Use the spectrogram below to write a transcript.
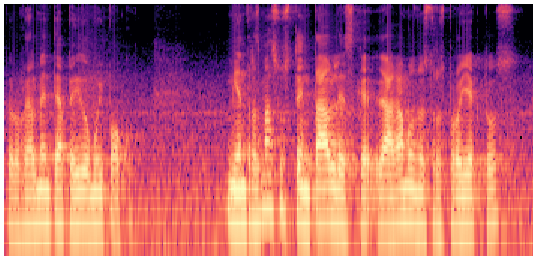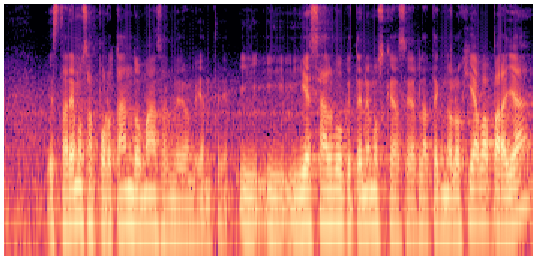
pero realmente ha pedido muy poco. Mientras más sustentables que hagamos nuestros proyectos, estaremos aportando más al medio ambiente y, es algo que tenemos que hacer. La tecnología va para allá,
